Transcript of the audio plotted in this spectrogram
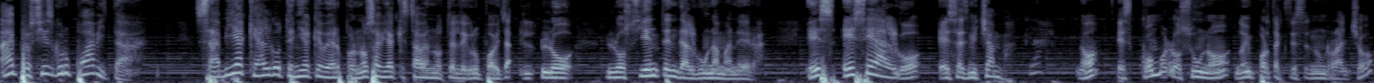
ay, pero sí es Grupo Hábitat. Sabía que algo tenía que ver, pero no sabía que estaba en un hotel de Grupo Hábitat. Lo, lo sienten de alguna manera. Es ese algo, esa es mi chamba. Claro. ¿no? Es cómo los uno, no importa que estés en un rancho,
